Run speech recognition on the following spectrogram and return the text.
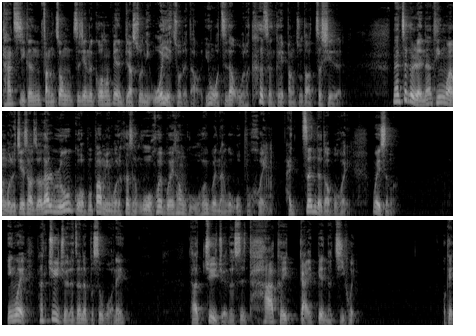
他自己跟房仲之间的沟通变得比较顺利，我也做得到，因为我知道我的课程可以帮助到这些人。那这个人呢，听完我的介绍之后，他如果不报名我的课程，我会不会痛苦？我会不会难过？我不会，还真的都不会。为什么？因为他拒绝的真的不是我呢，他拒绝的是他可以改变的机会。OK，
